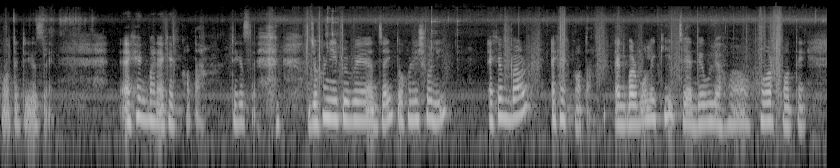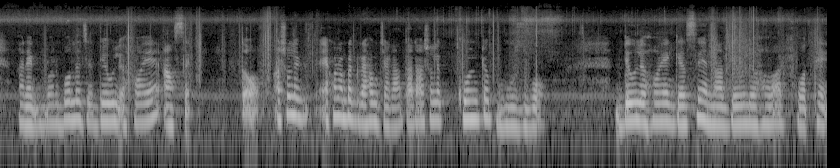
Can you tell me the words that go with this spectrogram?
পথে, ঠিক আছে? এক একবার এক এক কথা, ঠিক আছে? যখন ইউটিউবে যাই তখনই শুনি, এক একবার এক এক কথা। একবার বলে কি যে দেউলিয়া হওয়া- হওয়ার পথে, আর একবার বলে যে দেউলিয়া হয়ে আছে। তো আসলে এখন আমরা গ্রাহক যারা, তারা আসলে কোনটা বুঝব? দেউলে হয়ে গেছে না দেউলে হওয়ার পথে?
